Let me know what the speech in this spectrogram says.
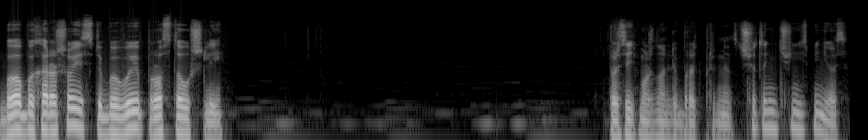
Было бы хорошо, если бы вы просто ушли. Спросить, можно ли брать предмет. Что-то ничего не изменилось.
